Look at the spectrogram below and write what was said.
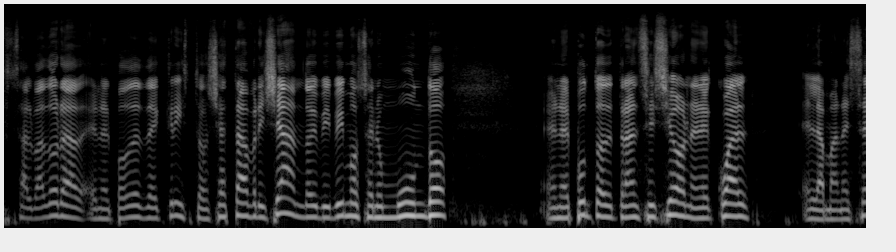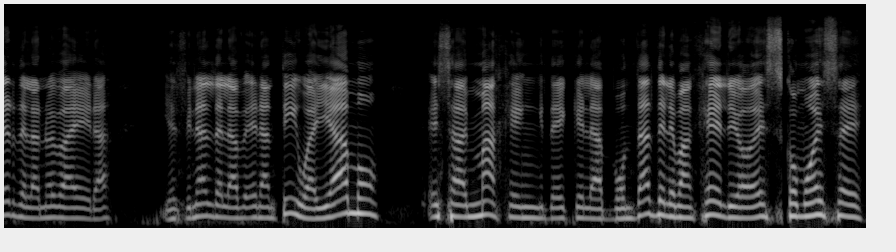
salvadora en el poder de Cristo, ya está brillando y vivimos en un mundo, en el punto de transición, en el cual el amanecer de la nueva era y el final de la era antigua. Y amo esa imagen de que la bondad del Evangelio es como ese,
